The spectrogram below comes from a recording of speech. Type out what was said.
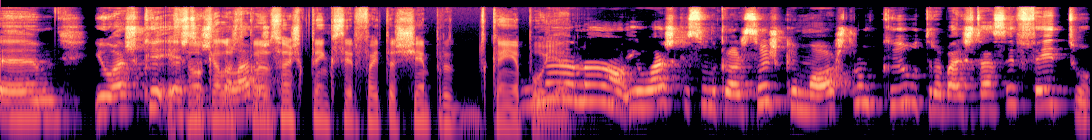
Um, eu acho que estas são aquelas palavras... declarações que têm que ser feitas sempre de quem apoia. Não, não, eu acho que são declarações que mostram que o trabalho está a ser feito.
